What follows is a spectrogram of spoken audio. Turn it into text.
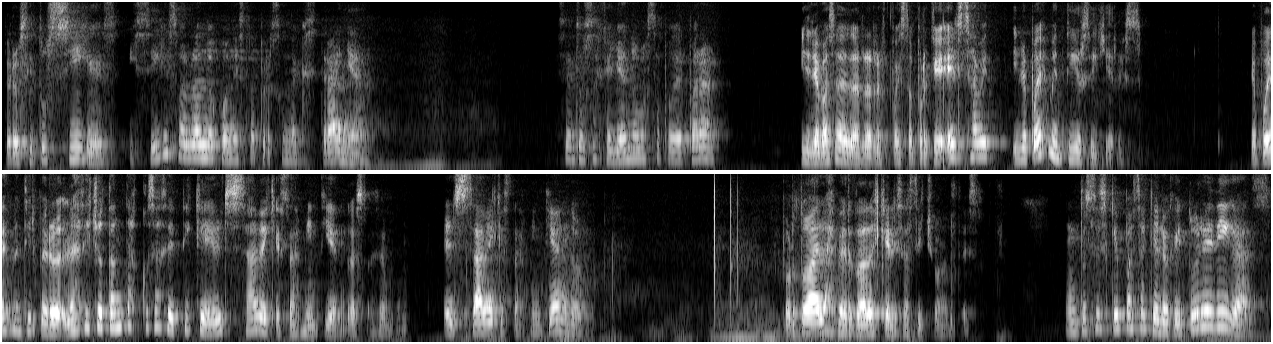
Pero si tú sigues y sigues hablando con esta persona extraña, entonces que ya no vas a poder parar. Y le vas a dar la respuesta porque él sabe, y le puedes mentir si quieres. Le puedes mentir, pero le has dicho tantas cosas de ti que él sabe que estás mintiendo. Él sabe que estás mintiendo por todas las verdades que les has dicho antes. Entonces, ¿qué pasa? Que lo que tú le digas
